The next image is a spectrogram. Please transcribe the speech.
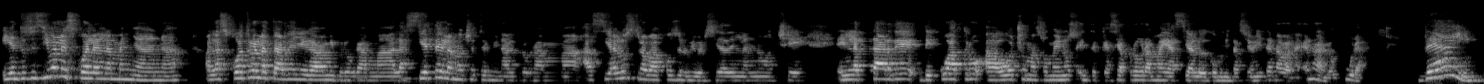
Y entonces iba a la escuela en la mañana, a las 4 de la tarde llegaba mi programa, a las 7 de la noche terminaba el programa, hacía los trabajos de la universidad en la noche, en la tarde de 4 a 8 más o menos, entre que hacía programa y hacía lo de comunicación interna, era una locura. De ahí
